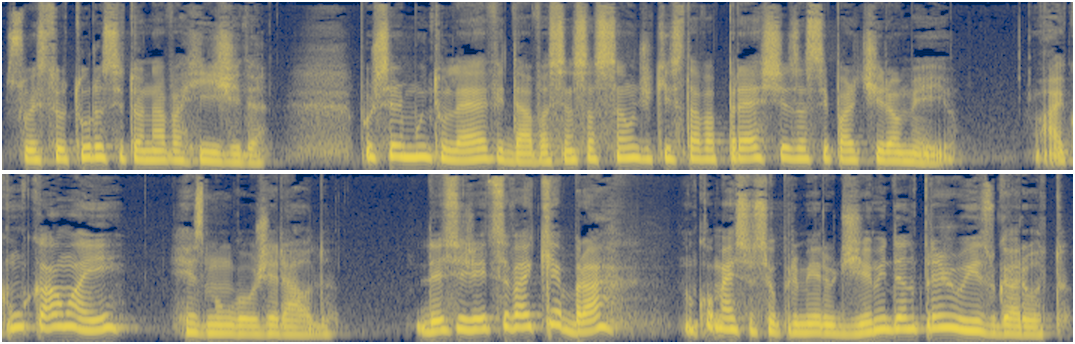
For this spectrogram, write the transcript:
sua estrutura se tornava rígida. Por ser muito leve, dava a sensação de que estava prestes a se partir ao meio. Vai com calma aí, resmungou Geraldo. Desse jeito você vai quebrar. Não comece o seu primeiro dia me dando prejuízo, garoto.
